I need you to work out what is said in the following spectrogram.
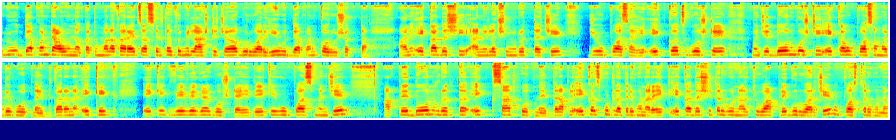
तुम्ही उद्यापन टाळू नका. तुम्हाला करायचं असेल तर तुम्ही लास्टच्या गुरुवारीही उद्यापन करू शकता. आणि एकादशी आणि लक्ष्मी व्रताचे जे उपवास आहे एकच गोष्ट म्हणजे दोन गोष्टी एका उपवासामध्ये होत नाहीत. कारण एक एक एक एक वेगवेगळ्या गोष्टी आहेत. एक एक उपवास म्हणजे आपले दोन व्रत एक साथ होत नाहीत. तर आपले एकच कुठला तरी होणार एक एकादशी तर होणार किंवा आपले गुरुवारचे उपवास तर होणार.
